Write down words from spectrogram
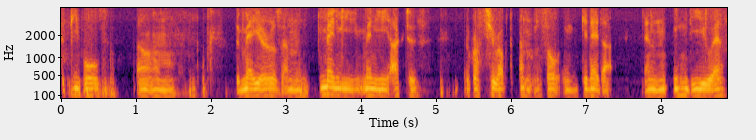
the people, um, the mayors, and many, many actors across Europe and also in Canada and in the US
